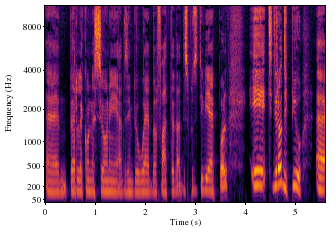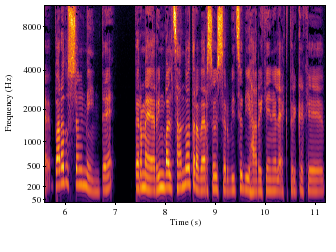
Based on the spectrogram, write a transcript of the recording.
eh, per le connessioni ad esempio web fatte da dispositivi Apple. E ti dirò di più, eh, paradossalmente per me rimbalzando attraverso il servizio di Hurricane Electric che,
